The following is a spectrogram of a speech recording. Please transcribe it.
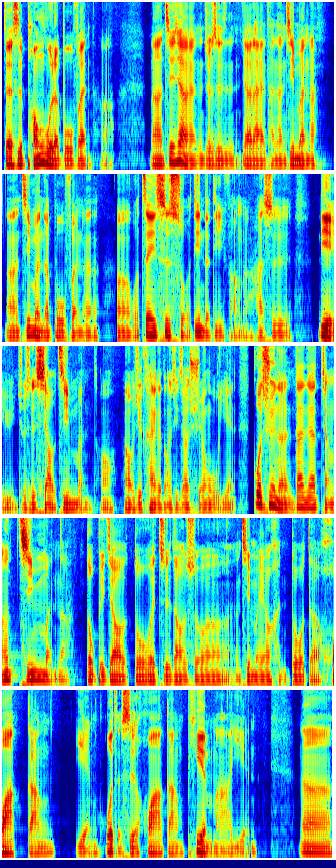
这是澎湖的部分啊，那接下来呢，就是要来谈谈金门了。那金门的部分呢，呃，我这一次锁定的地方呢，它是烈屿，就是小金门哦。那我去看一个东西叫玄武岩。过去呢，大家讲到金门呐，都比较多会知道说，金门有很多的花岗岩或者是花岗片麻岩。那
